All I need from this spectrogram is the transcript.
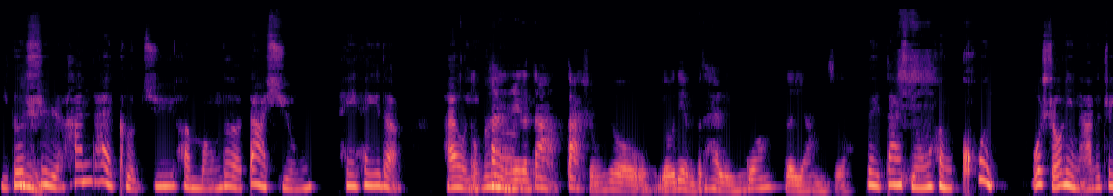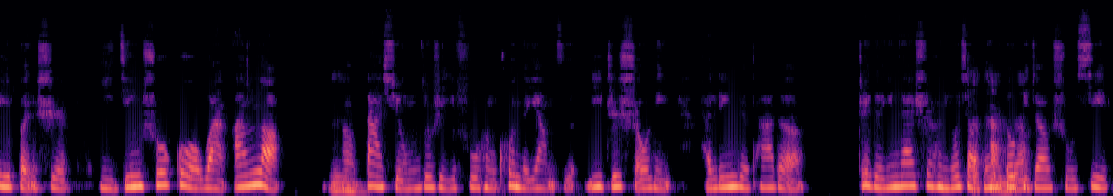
一个是憨态可掬、很萌的大熊，黑黑的。还有一个，我看着这个大大熊就有点不太灵光的样子。对，大熊很困。我手里拿的这一本是已经说过晚安了。嗯，大熊就是一副很困的样子，一只手里还拎着他的这个，应该是很多小朋友都比较熟悉，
